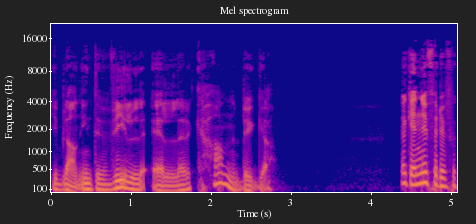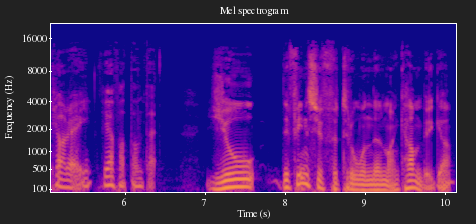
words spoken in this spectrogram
ibland inte vill eller kan bygga. Okej, nu får du förklara dig, för jag fattar inte. Jo, det finns ju förtroenden man kan bygga.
